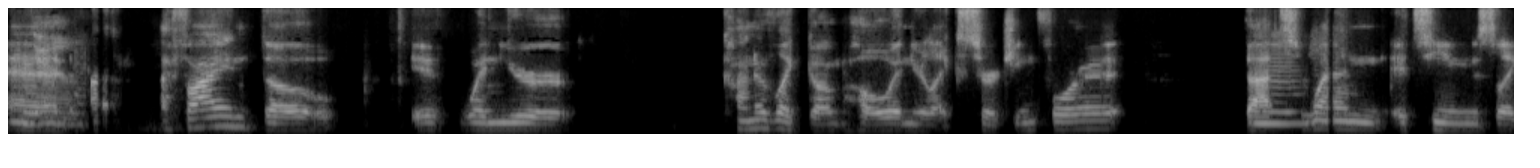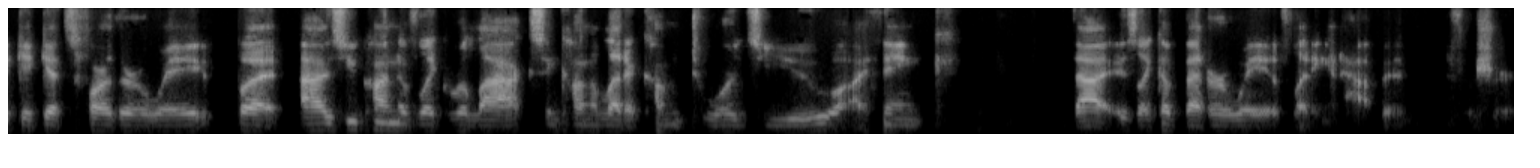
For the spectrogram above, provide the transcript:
And yeah. I, I find though if when you're kind of like gung-ho and you're like searching for it that's mm-hmm. when it seems like it gets farther away but as you kind of like relax and kind of let it come towards you i think that is like a better way of letting it happen for sure.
